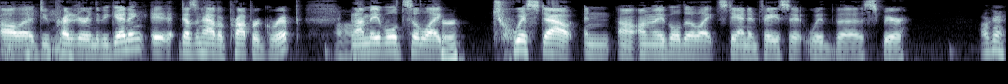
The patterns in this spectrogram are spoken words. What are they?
a la do Predator in the beginning, it doesn't have a proper grip, Uh-huh. and I'm able to like Sure. twist out, and uh, I'm able to like stand and face it with the spear. Okay.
